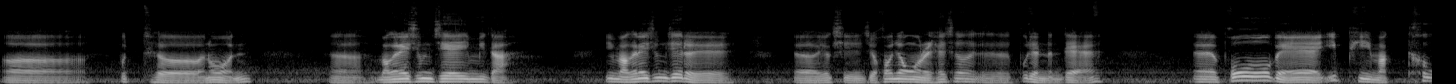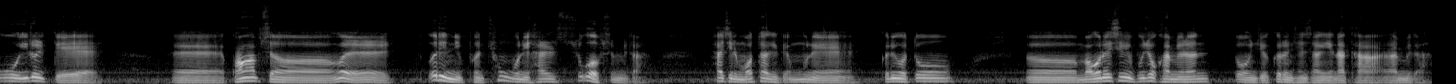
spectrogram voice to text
어, 붙여 놓은 어, 마그네슘제입니다. 이 마그네슘제를 어, 역시 이제 혼용을 해서 어, 뿌렸는데 에, 봄에 잎이 막 트고 이럴 때 에, 광합성을 어린 잎은 충분히 할 수가 없습니다. 하질 못하기 때문에 그리고 또 어, 마그네슘이 부족하면은 또 이제 그런 현상이 나타납니다.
